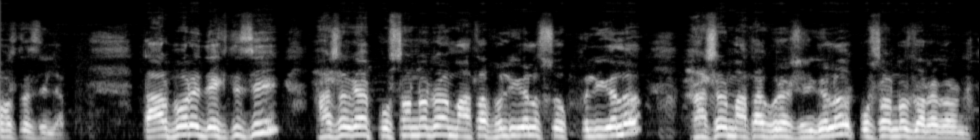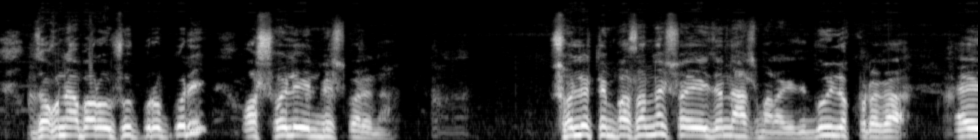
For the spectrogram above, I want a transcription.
অবস্থায় ছিলাম। তারপরে দেখতেছি হাঁসের গায়ে প্রচণ্ডটা মাথা ফুলি গেল, চোখ ফুলি গেল, হাঁসের মাথা ঘুরে এসে গেল, প্রচণ্ড জ্বরের কারণে যখন আবার ওষুধ প্রয়োগ করি, ওর শরীরে ইনভেস্ট করে না। শরীরের টেম্পারেচার নেই এই জন্য হাঁস মারা গেছে। দুই লক্ষ টাকা এই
